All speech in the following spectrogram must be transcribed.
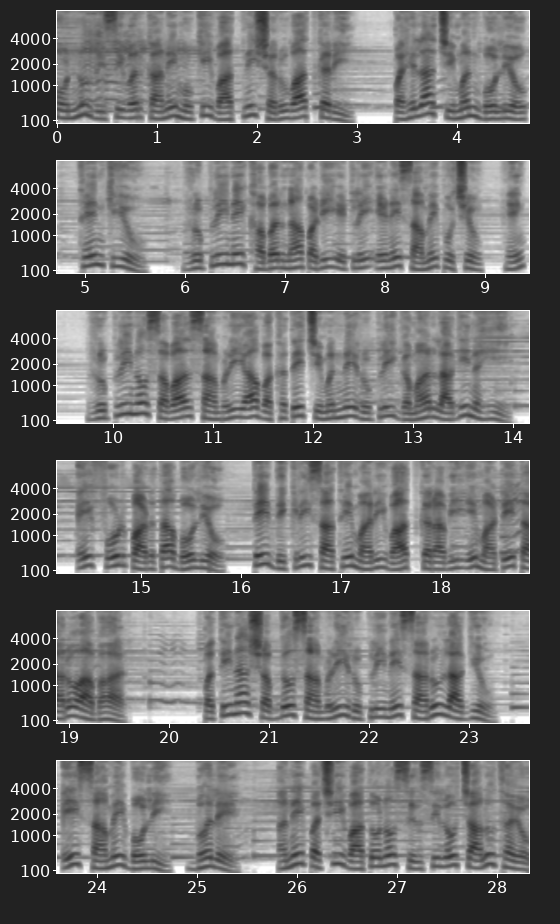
ફોનનું રિસીવર કાને મૂકી વાતની શરૂઆત કરી. પહેલા ચિમન બોલ્યો થેન્ક યુ રૂપલીને ખબર ના પડી એટલે એણે સામે પૂછ્યું, હે? રૂપલીનો સવાલ સાંભળી આ વખતે ચિમનને રૂપલી ગમાર લાગી નહીં. એ ફોડ પાડતા બોલ્યો, તે દીકરી સાથે મારી વાત કરાવી એ માટે તારો આભાર. પતિના શબ્દો સાંભળી રૂપલીને સારું લાગ્યું. એ સામે બોલી, ભલે. અને પછી વાતોનો સિલસિલો ચાલુ થયો.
